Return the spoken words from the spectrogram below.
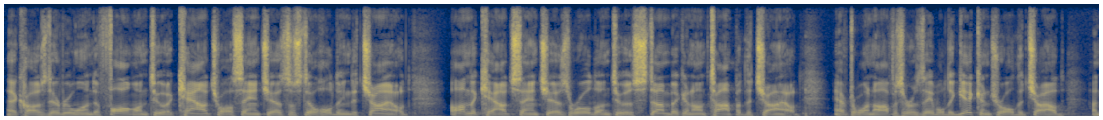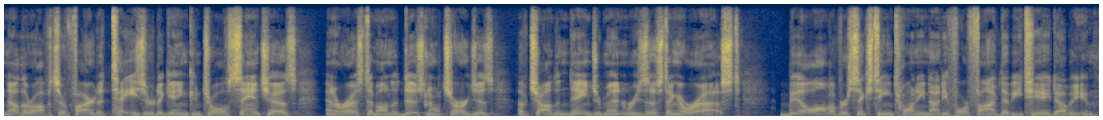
That caused everyone to fall onto a couch while Sanchez was still holding the child. On the couch, Sanchez rolled onto his stomach and on top of the child. After one officer was able to get control of the child, another officer fired a taser to gain control of Sanchez and arrest him on additional charges of child endangerment and resisting arrest. Bill Oliver, 1620 94.5 WTAW.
